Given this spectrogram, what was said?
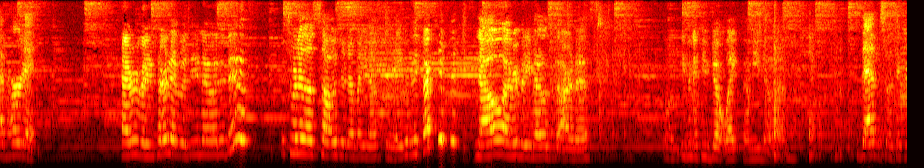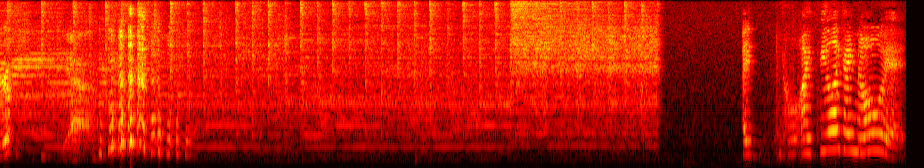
I've heard it. Everybody's heard it, but do you know what it is? It's one of those songs where nobody knows the name of the artist. No, everybody knows the artist. Well, Even if you don't like them, you know them. them, so it's a group. Yeah. I feel like I know it.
